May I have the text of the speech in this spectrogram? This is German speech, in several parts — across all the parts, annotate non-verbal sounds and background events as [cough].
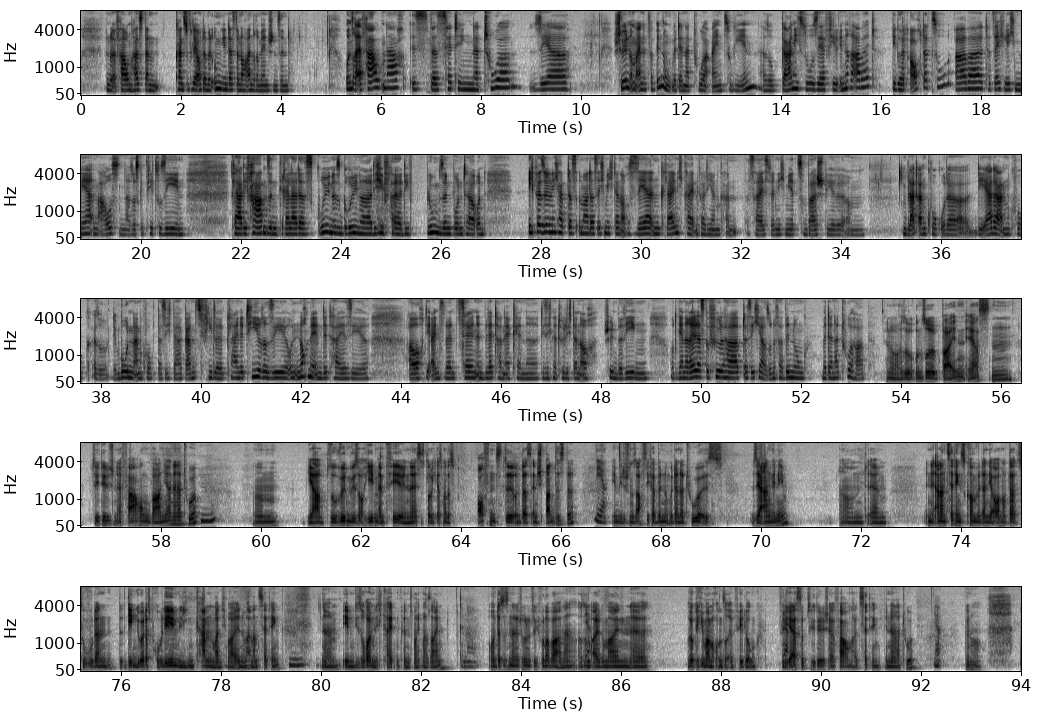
wenn du Erfahrung hast, dann kannst du vielleicht auch damit umgehen, dass da noch andere Menschen sind. Unserer Erfahrung nach ist das Setting Natur sehr schön, um eine Verbindung mit der Natur einzugehen. Also gar nicht so sehr viel innere Arbeit, die gehört auch dazu, aber tatsächlich mehr im Außen. Also es gibt viel zu sehen. Klar, die Farben sind greller, das Grün ist grüner, [laughs] die, äh, die Blumen sind bunter und ich persönlich habe das immer, dass ich mich dann auch sehr in Kleinigkeiten verlieren kann. Das heißt, wenn ich mir zum Beispiel ähm, ein Blatt angucke oder die Erde angucke, also den Boden angucke, dass ich da ganz viele kleine Tiere sehe und noch mehr im Detail sehe. Auch die einzelnen Zellen in Blättern erkenne, die sich natürlich dann auch schön bewegen und generell das Gefühl habe, dass ich ja so eine Verbindung mit der Natur habe. Genau, also unsere beiden ersten psychedelischen Erfahrungen waren ja in der Natur. Mhm. Ähm, ja, so würden wir es auch jedem empfehlen. Ne? Es ist, glaube ich, erstmal das offenste und das entspannteste. Ja. Eben wie du schon sagst, die Verbindung mit der Natur ist sehr angenehm. Und ähm, in den anderen Settings kommen wir dann ja auch noch dazu, wo dann gegenüber das Problem liegen kann, manchmal in einem anderen Setting. Mhm. Ähm, eben diese Räumlichkeiten können es manchmal sein. Genau. Und das ist in der Natur natürlich wunderbar. Ne? Also ja. im Allgemeinen äh, wirklich immer noch unsere Empfehlung für ja. die erste psychedelische Erfahrung als Setting in der Natur. Ja. Genau.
